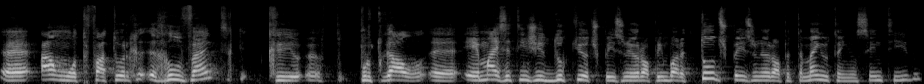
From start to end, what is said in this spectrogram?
Uh, há um outro fator relevante que eh, Portugal eh, é mais atingido do que outros países na Europa, embora todos os países na Europa também o tenham sentido,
